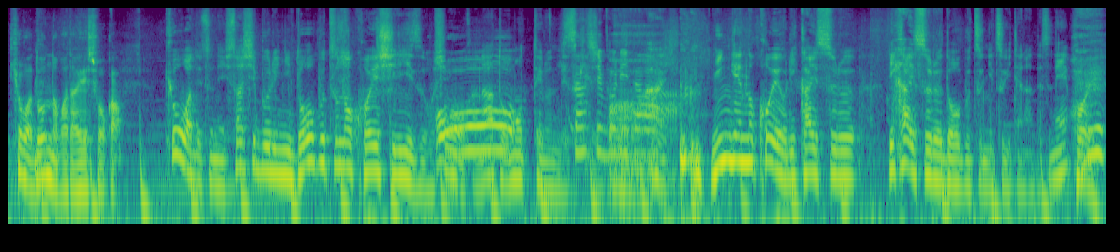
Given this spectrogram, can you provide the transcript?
今日はどんな話題でしょうか？今日はですね、久しぶりに動物の声シリーズをしようかなと思ってるんですけれど。久しぶりだ、はい、人間の声を理解する理解する動物についてなんですね。はい。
